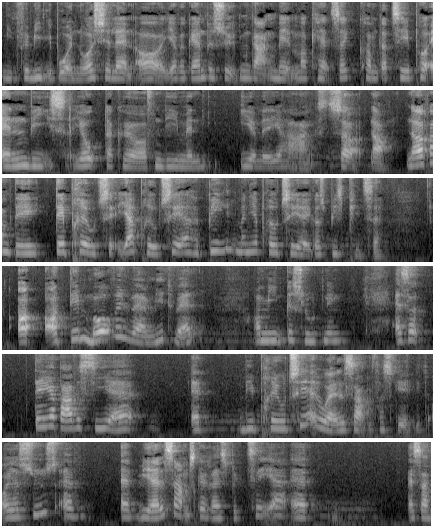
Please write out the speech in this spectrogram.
min familie bor i Nordsjælland, og jeg vil gerne besøge dem en gang imellem, og kan altså ikke komme der til på anden vis. Jo, der kører offentlige, men i og med, at jeg har angst. Så nå, nok om det. det prioriterer, jeg prioriterer at have bil, men jeg prioriterer ikke at spise pizza. Og, og det må vel være mit valg og min beslutning. Altså, det jeg bare vil sige er, at vi prioriterer jo alle sammen forskelligt. Og jeg synes, at, at vi alle sammen skal respektere, at altså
